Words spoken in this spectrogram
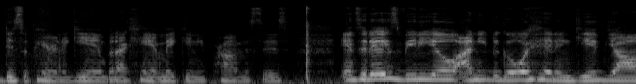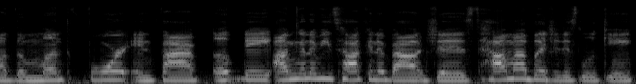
disappearing again, but I can't make any promises. In today's video, I need to go ahead and give y'all the month four and five update. I'm going to be talking about just how my budget is looking.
